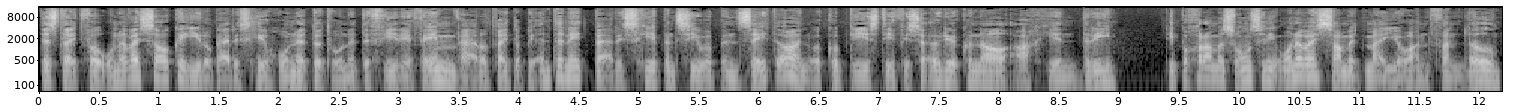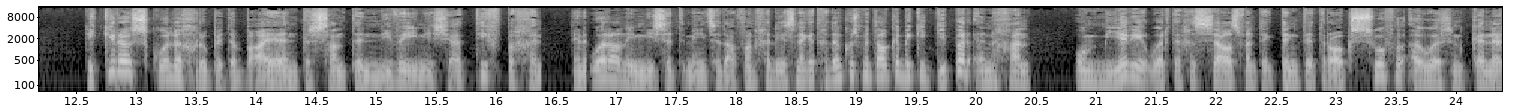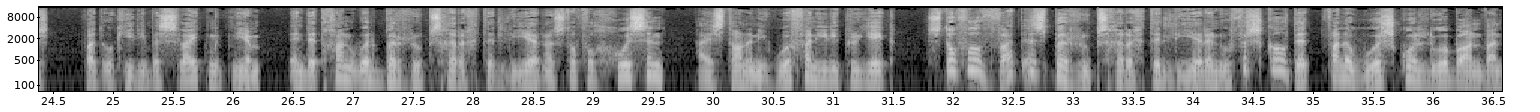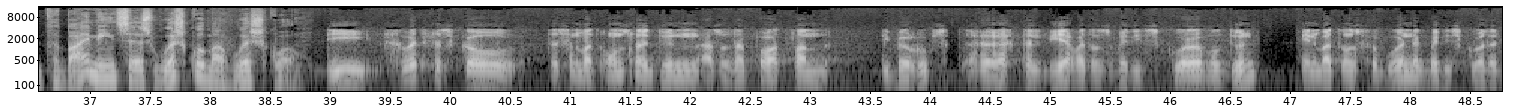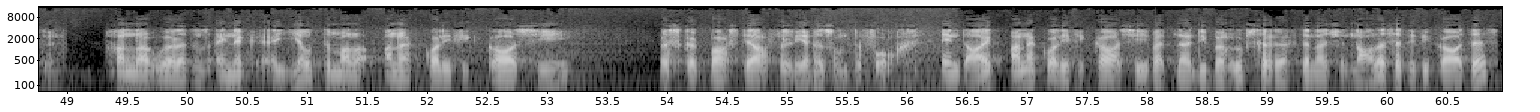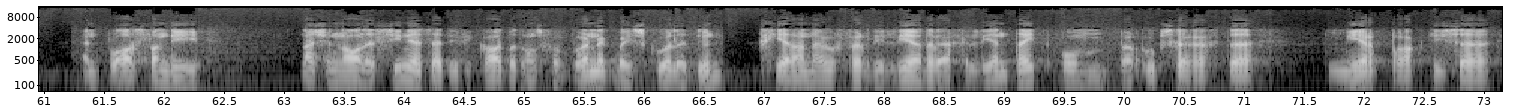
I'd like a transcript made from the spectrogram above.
Dis tyd vir onderwys sake hier op RSG 100 tot 104 FM wêreldwyd op die internet by rsg.co.za en ook op die DSTV se audiokanaal 813. Die program is ons in die onderwys saam met my Johan van Lille. Die Kiro skoolgroep het 'n baie interessante nuwe inisiatief begin en oral in die nuus het mense daarvan gelees en ek het gedink ons moet dalk 'n bietjie dieper ingaan om meer hieroor te gesels want ek dink dit raak soveel ouers en kinders wat ook hierdie besluit moet neem en dit gaan oor beroepsgerigte leer. Nou Stoffel Gosen Hy staan in die hoof van hierdie projek. Stoffel, wat is beroepsgerigte leer en hoe verskil dit van 'n hoërskoolloopbaan want vir baie mense is hoërskool maar hoërskool? Die groot verskil tussen wat ons nou doen as ons nou praat van die beroepsgerigte leer wat ons by die skole wil doen en wat ons gewoonlik by die skole doen, gaan daaroor dat ons eintlik 'n heeltemal 'n ander kwalifikasie beskikbaar stel vir leerders om te volg. En daai ander kwalifikasie wat nou die beroepsgerigte nasionale sertifikaat is in plaas van die nasionale senior sertifikaat wat ons gewoonlik by skole doen, gee dan nou vir die leerder 'n geleentheid om beroepsgerigte meer praktiese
